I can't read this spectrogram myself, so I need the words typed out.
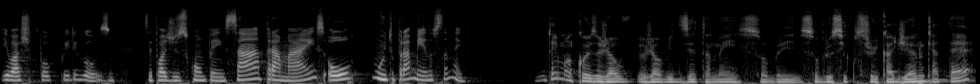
eu acho um pouco perigoso. Você pode descompensar para mais ou muito para menos também. Não tem uma coisa, eu já, eu já ouvi dizer também sobre, sobre o ciclo circadiano, que até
